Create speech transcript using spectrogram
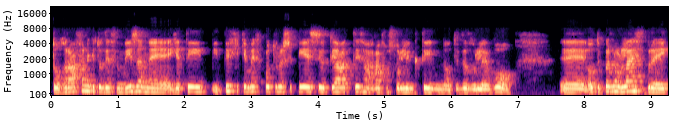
το γράφανε και το διαφημίζανε γιατί υπήρχε και μέχρι πρώτη η πίεση ότι α, τι θα γράφω στο LinkedIn, ότι δεν δουλεύω, ε, ότι παίρνω life break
